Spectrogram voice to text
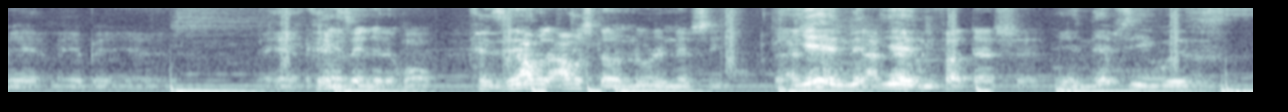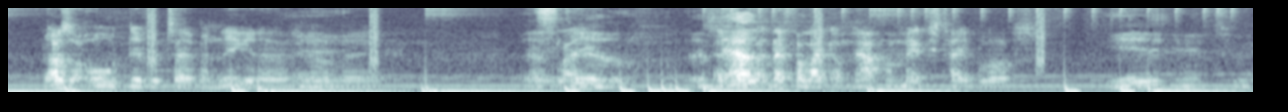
Yeah, maybe. Yeah. I can't, I can't say that it won't. Cause I was I was still new to Nipsey. Yeah, shit, Nip, I yeah. definitely felt that shit. Yeah, Nipsey was. That was a whole different type of nigga, though. You know what I mean? That's still, like that, that, felt like that felt like a Malcolm X type loss. Yeah, yeah, true.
